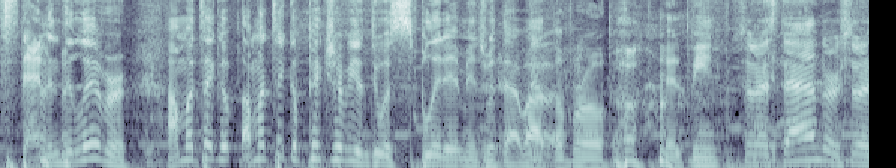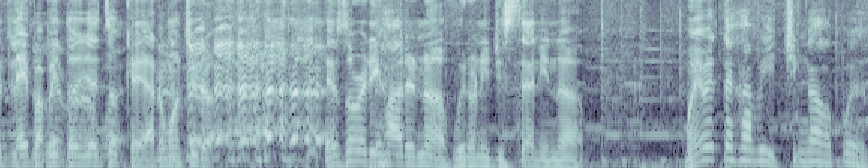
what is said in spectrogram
stand and deliver. I'm gonna take a I'm gonna take a picture of you and do a split image with that vato, bro. El pin- Should I stand or should I just? Hey, papito, it's okay. I don't want you to. It's already hot enough. We don't need you standing up. Muévete, Javi. Chingado, pues.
